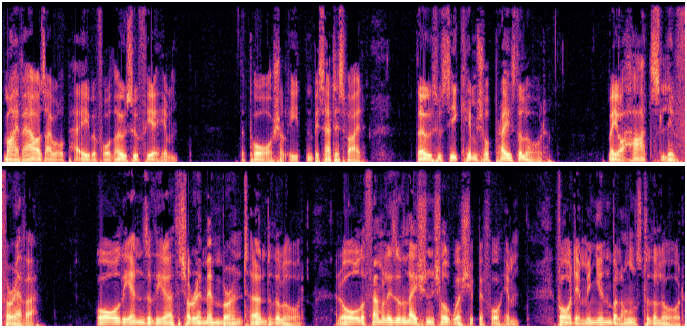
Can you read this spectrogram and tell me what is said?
My vows I will pay before those who fear him. The poor shall eat and be satisfied. Those who seek him shall praise the Lord. May your hearts live forever. All the ends of the earth shall remember and turn to the Lord, and all the families of the nations shall worship before him. For dominion belongs to the Lord,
